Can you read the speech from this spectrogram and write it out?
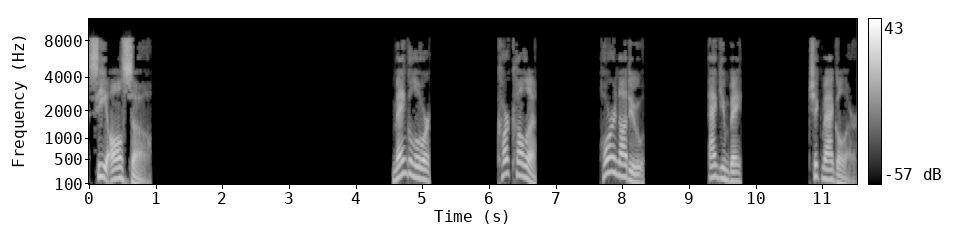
See also Mangalore Karkala Horanadu Agumbe Chikmagalur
